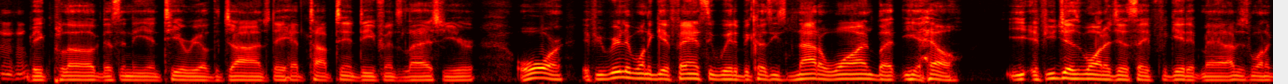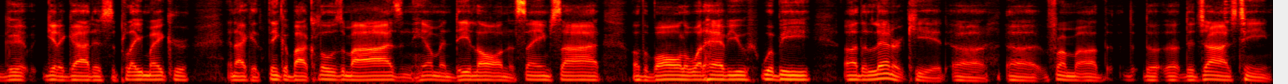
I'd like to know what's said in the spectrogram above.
mm-hmm. big plug that's in the interior of the Giants. They had top 10 defense last year. Or if you really want to get fancy with it because he's not a one, but yeah, hell, if you just want to just say forget it man. I just want to get, get a guy that's a playmaker and i can think about closing my eyes and him and d-law on the same side of the ball or what have you would be uh, the leonard kid uh, uh, from uh, the, the, the giants team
